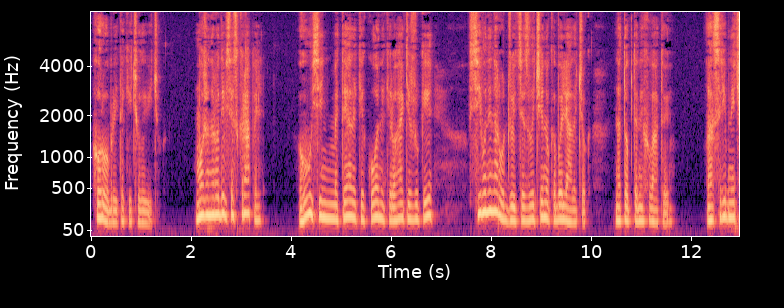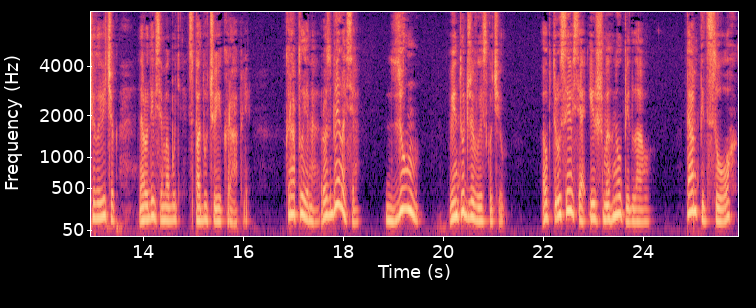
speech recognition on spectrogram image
Хоробрий такий чоловічок. Може, народився з крапель? Гусінь, метелики, коники, рогаті жуки. Всі вони народжуються з личинок або лялечок, натоптаних хватою. А срібний чоловічок народився, мабуть, з падучої краплі. Краплина розбилася? Дзум! Він тут же вискочив, обтрусився і шмигнув під лаву. Там підсох,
